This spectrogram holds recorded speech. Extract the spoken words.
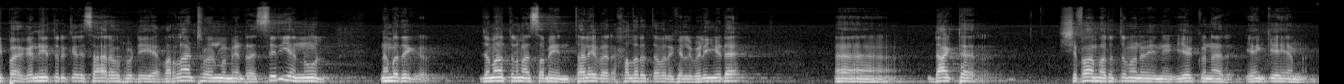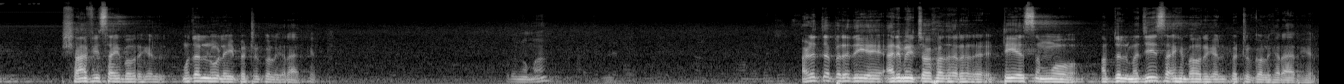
இப்போ கண்ணியத்திருக்கிற சார் அவர்களுடைய வரலாற்று வன்மம் என்ற சிறிய நூல் நமது ஜமாத்துலமா சபையின் தலைவர் ஹலரத் அவர்கள் வெளியிட டாக்டர் ஷிஃபா மருத்துவமனையின் இயக்குனர் ஏன் கே எம் ஷாஃபி சாஹிப் அவர்கள் முதல் நூலை பெற்றுக்கொள்கிறார்கள் கொடுங்கம்மா. அடுத்த பிரதியை அருமை சகோதரர் டிஎஸ்எம்ஓ அப்துல் மஜீத் சாஹிப் அவர்கள் பெற்றுக்கொள்கிறார்கள்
